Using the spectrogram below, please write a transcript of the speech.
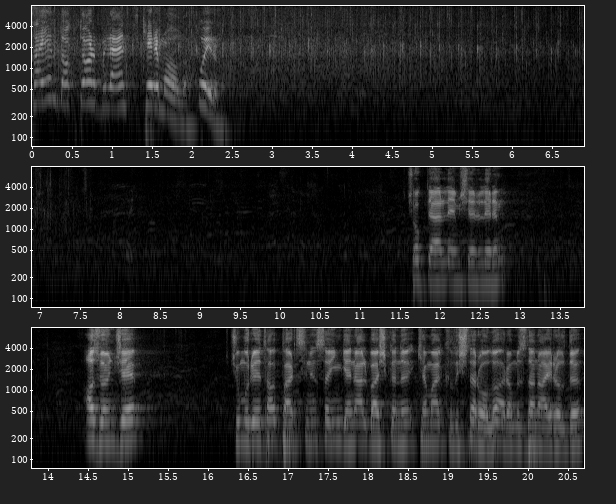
Sayın Doktor Bülent Kerimoğlu. Buyurun. Çok değerli hemşerilerim, az önce Cumhuriyet Halk Partisi'nin Sayın Genel Başkanı Kemal Kılıçdaroğlu aramızdan ayrıldı.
